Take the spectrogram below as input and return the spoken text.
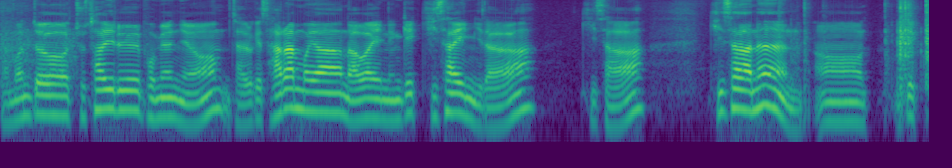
자, 먼저 주사위를 보면요. 자, 이렇게 사람 모양 나와 있는 게 기사입니다. 기사. 기사는 어, 이렇게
